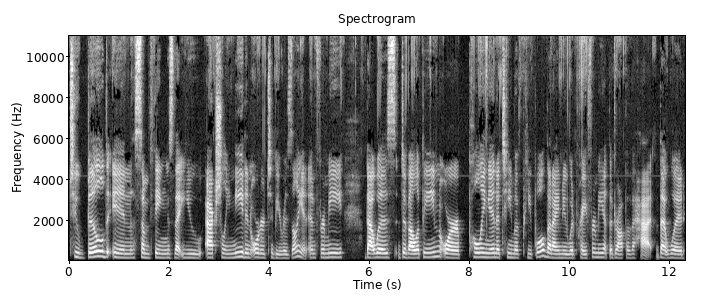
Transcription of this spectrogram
to build in some things that you actually need in order to be resilient. And for me, that was developing or pulling in a team of people that I knew would pray for me at the drop of a hat, that would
